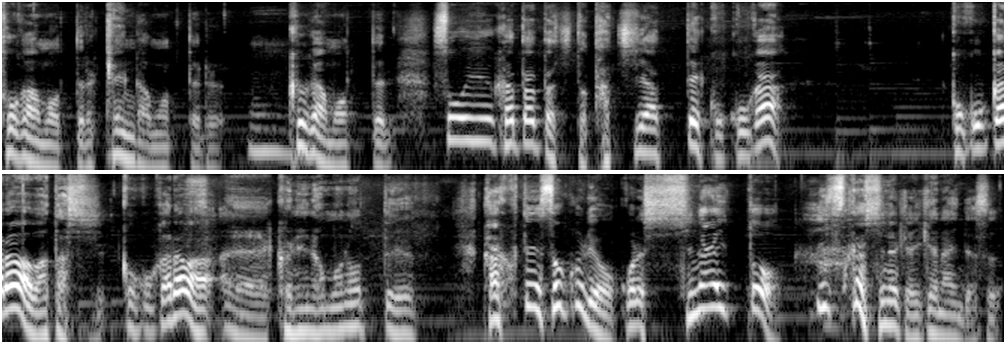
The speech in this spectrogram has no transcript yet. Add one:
都が持ってる県が持ってるうん。区が持ってるそういう方たちと立ち会ってここがここからは私ここからは、えー国のものっていう確定測量をこれしないといつかしなきゃいけないんです。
